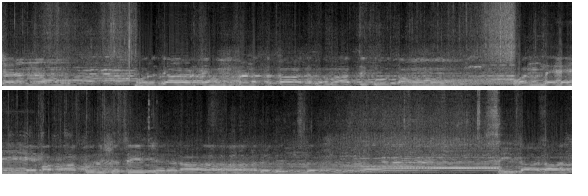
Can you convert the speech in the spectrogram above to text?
शरणं मूर्त्यार्थ्यहं प्रणतपालभवाब्धिपूतं वन्दे महापुरुषते चरणारविन्दम् सीतानाथ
